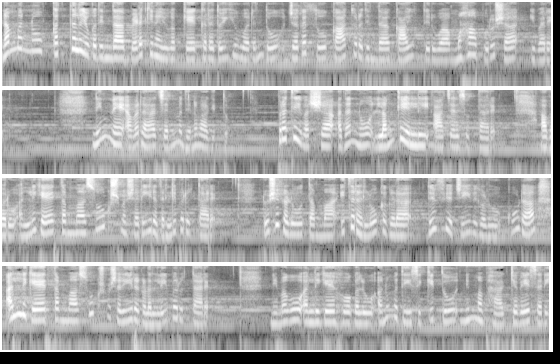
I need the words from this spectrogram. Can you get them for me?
ನಮ್ಮನ್ನು ಕತ್ತಲ ಯುಗದಿಂದ ಬೆಳಕಿನ ಯುಗಕ್ಕೆ ಕರೆದೊಯ್ಯುವರೆಂದು ಜಗತ್ತು ಕಾತುರದಿಂದ ಕಾಯುತ್ತಿರುವ ಮಹಾಪುರುಷ ಇವರೇ. ನಿನ್ನೆ ಅವರ ಜನ್ಮದಿನವಾಗಿತ್ತು. ಪ್ರತಿ ವರ್ಷ ಅದನ್ನು ಲಂಕೆಯಲ್ಲಿ ಆಚರಿಸುತ್ತಾರೆ. ಅವರು ಅಲ್ಲಿಗೆ ತಮ್ಮ ಸೂಕ್ಷ್ಮ ಶರೀರದಲ್ಲಿ ಬರುತ್ತಾರೆ. ಋಷಿಗಳು ತಮ್ಮ ಇತರ ಲೋಕಗಳ ದಿವ್ಯ ಜೀವಿಗಳು ಕೂಡ ಅಲ್ಲಿಗೆ ತಮ್ಮ ಸೂಕ್ಷ್ಮ ಶರೀರಗಳಲ್ಲಿ ಬರುತ್ತಾರೆ. ನಿಮಗೂ ಅಲ್ಲಿಗೆ ಹೋಗಲು ಅನುಮತಿ ಸಿಕ್ಕಿದ್ದು ನಿಮ್ಮ ಭಾಗ್ಯವೇ ಸರಿ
